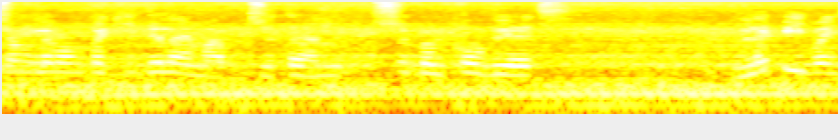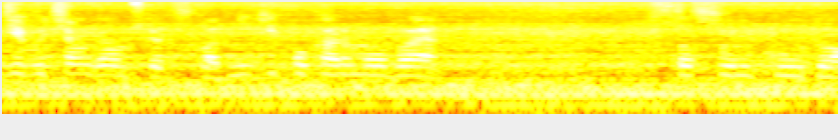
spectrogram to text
Ciągle mam taki dylemat, czy ten trzybelkowiec lepiej będzie wyciągał przykład składniki pokarmowe w stosunku do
